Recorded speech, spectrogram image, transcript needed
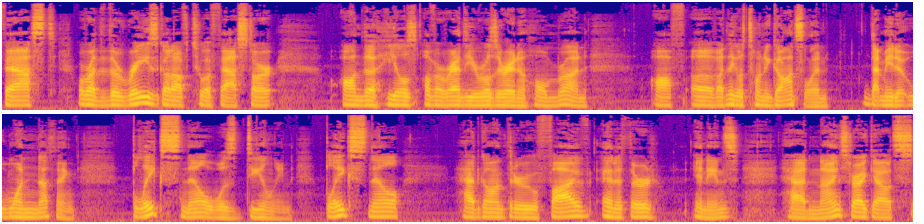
fast, or rather, the Rays got off to a fast start on the heels of a Randy Arozarena home run off of, I think it was Tony Gonsolin. That made it 1 nothing. Blake Snell was dealing. Blake Snell had gone through five and a third innings, had nine strikeouts,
